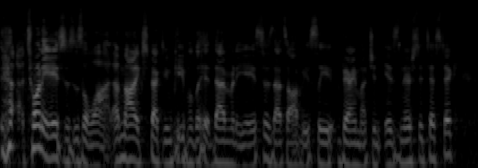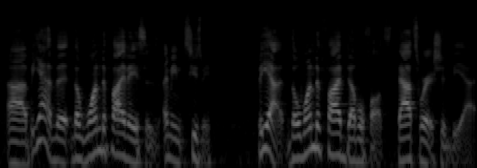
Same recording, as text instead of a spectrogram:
20 aces is a lot. I'm not expecting people to hit that many aces. That's obviously very much an Isner statistic. Uh, but yeah, the the one to five aces. I mean, excuse me. But yeah, the one to five double faults. That's where it should be at.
